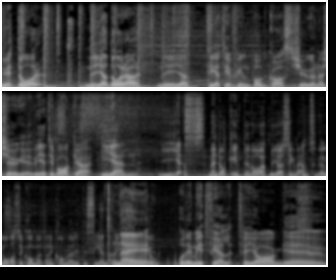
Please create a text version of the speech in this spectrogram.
Nytt år, nya dårar, nya TT Film Podcast 2020. Vi är tillbaka igen. Yes, men dock inte vårt nya segment som vi har lovat ska komma utan det kommer lite senare. Nej, och det är mitt fel. För jag, eh,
